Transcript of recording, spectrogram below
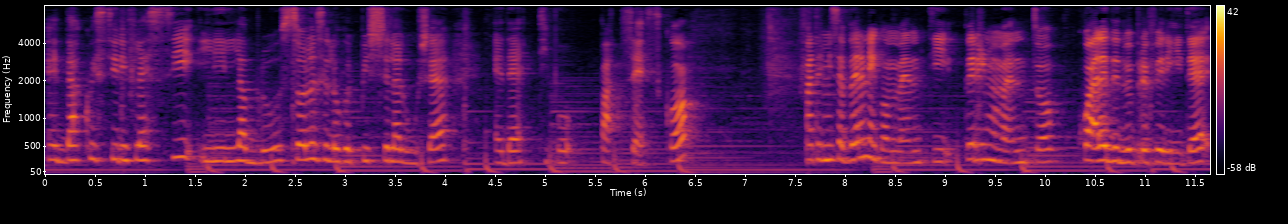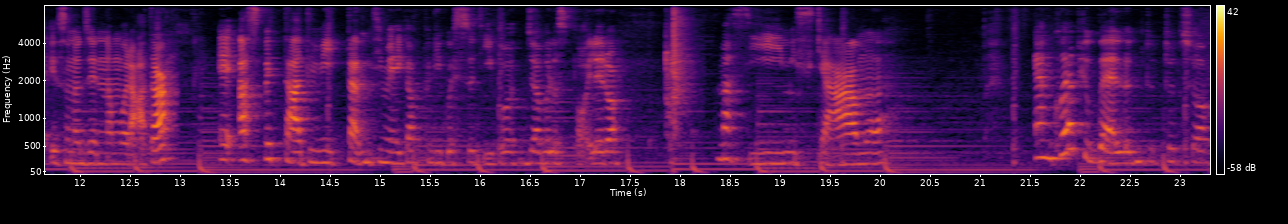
e dà questi riflessi lilla blu solo se lo colpisce la luce ed è tipo pazzesco. Fatemi sapere nei commenti per il momento quale dei due preferite. Io sono già innamorata. E aspettatevi tanti make up di questo tipo già ve lo spoilerò ma sì mischiamo. È ancora più bello in tutto ciò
